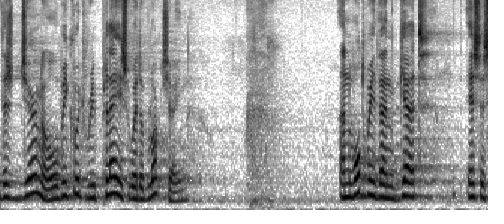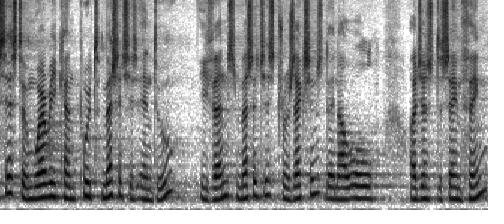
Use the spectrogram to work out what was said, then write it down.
this journal we could replace with a blockchain. And what we then get is a system where we can put messages into, events, messages, transactions, they now all are just the same thing.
